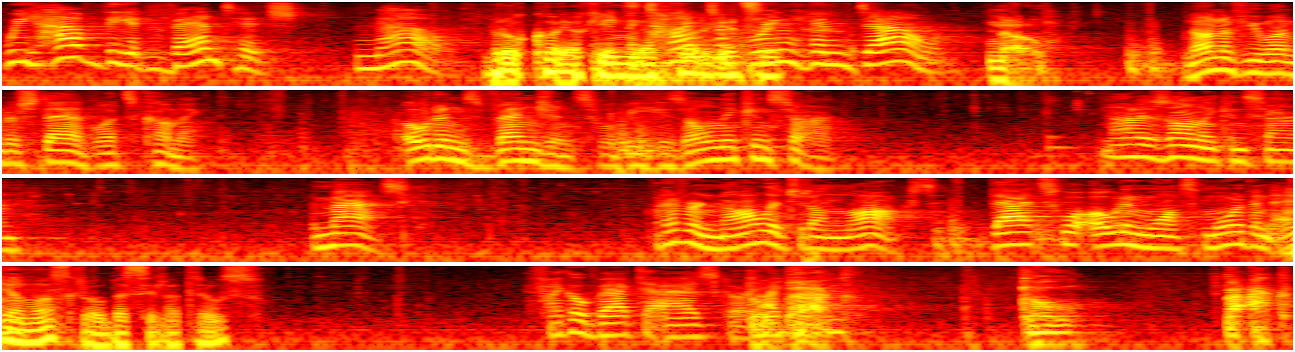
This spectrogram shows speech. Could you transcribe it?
We have the advantage now. It's time to bring him down. No. none of you understand what's coming. Odin's vengeance will be his only concern. Not his only concern. The mask. Whatever knowledge it unlocks, that's what Odin wants more than Ugye a anything. maszkról beszél Atreus. If I go back to Asgard, Go I can back. use... Go back.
